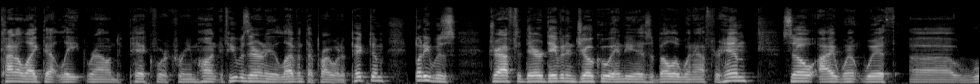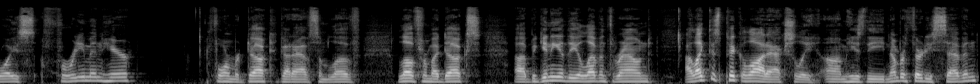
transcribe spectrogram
kind of like that late round pick for Kareem Hunt. If he was there in the 11th, I probably would have picked him, but he was drafted there. David Njoku, Andy Isabella went after him. So, I went with uh, Royce Freeman here former Duck. Got to have some love love for my Ducks. Uh, beginning of the 11th round. I like this pick a lot, actually. Um, he's the number 37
